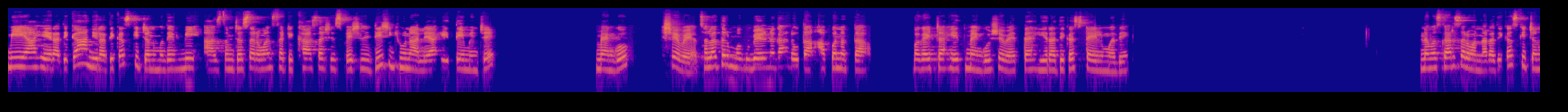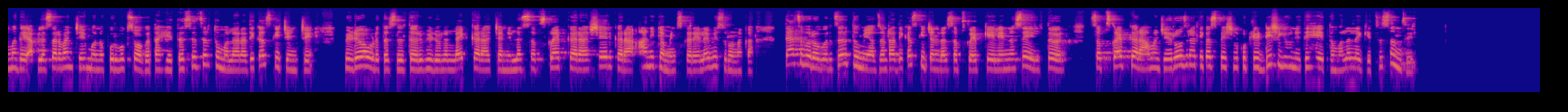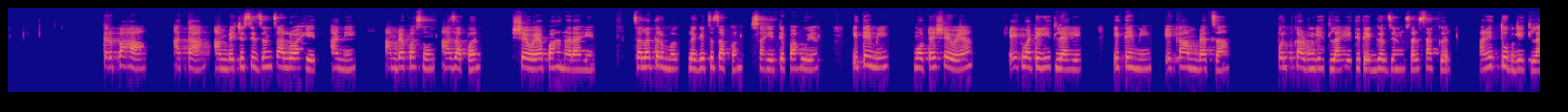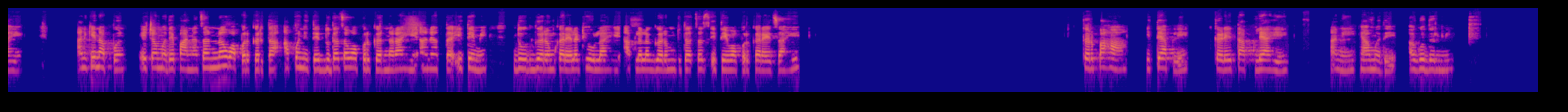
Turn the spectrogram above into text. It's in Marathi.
मी आहे राधिका आणि राधिकाच किचनमध्ये. मी आज तुमच्या सर्वांसाठी खास अशी स्पेशल डिश घेऊन आले आहे. ते म्हणजे मँगो शेवया. चला तर मग वेळ न घालवता आपण आता बघायच्या आहेत मँगो शेवया. त्याही राधिका स्टाईल मध्ये. नमस्कार सर्वांना. राधिकास किचनमध्ये आपल्या सर्वांचे मनपूर्वक स्वागत आहे. तसेच जर तुम्हाला राधिकास किचनचे व्हिडिओ आवडत असेल तर व्हिडिओला लाईक करा चॅनेलला सबस्क्राईब करा शेअर करा आणि कमेंट्स करायला विसरू नका. त्याचबरोबर जर तुम्ही अजून राधिकास किचनला सबस्क्राईब केले नसेल तर सबस्क्राईब करा. म्हणजे रोज राधिका स्पेशल कुठली डिश घेऊन येते हे तुम्हाला लगेच समजेल. तर पहा आता आंब्याचे सीझन चालू आहेत आणि आंब्यापासून आज आपण शेवया पाहणार आहे. चला तर मग लगेचच आपण साहित्य पाहूया. इथे मी मोठ्या शेवया एक वाटी घेतल्या आहे. इथे मी एका आंब्याचा पल्प काढून घेतला आहे. तिथे गरजेनुसार साखर आणि तूप घेतला आहे. आणखीन आपण याच्यामध्ये पाण्याचा न वापर करता आपण इथे दुधाचा वापर करणार आहे. आणि आता इथे मी दूध गरम करायला ठेवलं आहे. आपल्याला गरम दुधाचाच इथे वापर करायचा आहे. तर पहा इथे आपली कडे तापले आहे आणि ह्यामध्ये अगोदर मी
